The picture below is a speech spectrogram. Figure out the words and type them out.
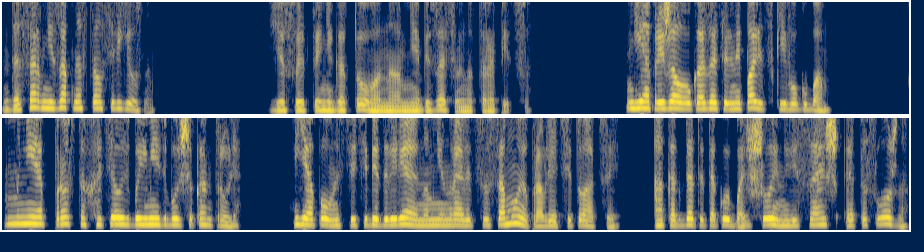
Десар внезапно стал серьезным. Если ты не готова, нам не обязательно торопиться. Я прижала указательный палец к его губам. Мне просто хотелось бы иметь больше контроля. Я полностью тебе доверяю, но мне нравится самой управлять ситуацией. А когда ты такой большой и нависаешь, это сложно.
